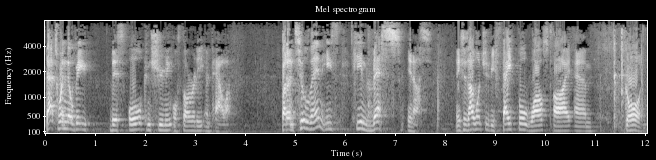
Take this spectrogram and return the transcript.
that's when there'll be this all consuming authority and power. But until then, he's, he invests in us. And he says, I want you to be faithful whilst I am gone.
